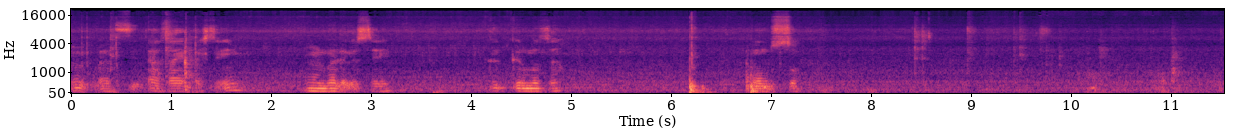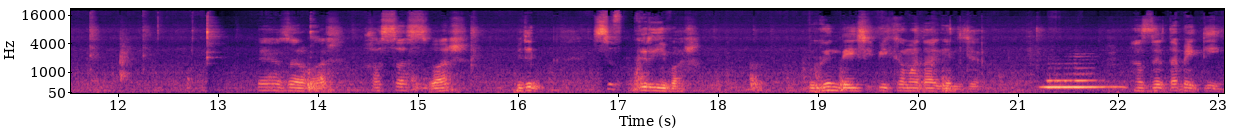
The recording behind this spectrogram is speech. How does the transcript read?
Ben size daha yaklaştırayım. Böyle göstereyim. Kı- Kırmızı. Oldu su. Beyazlar var. Hassas var. Bir de sıf gri var. Bugün değişik bir yıkama daha gelecek. Hazırda bekleyin.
